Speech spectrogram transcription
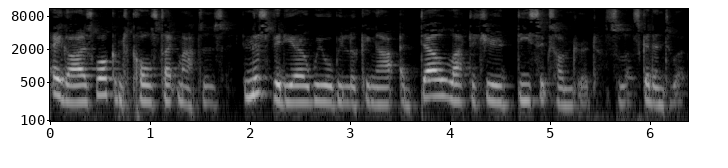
Hey guys, welcome to Cole's Tech Matters. In this video, we will be looking at a Dell Latitude D600. So let's get into it.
